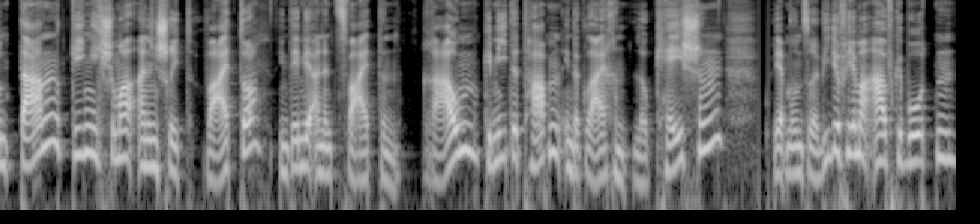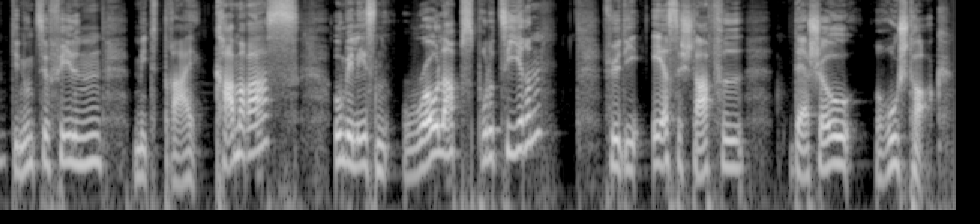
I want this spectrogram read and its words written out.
und dann ging ich schon mal einen Schritt weiter, indem wir einen zweiten Raum gemietet haben in der gleichen Location. Wir haben unsere Videofirma aufgeboten, die Nunzio Film, mit drei Kameras und wir ließen Roll-Ups produzieren für die erste Staffel der Show Rouge Talk.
